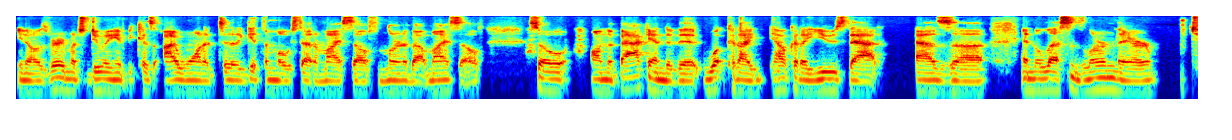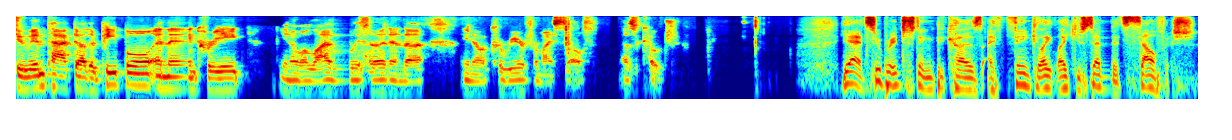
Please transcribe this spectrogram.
You know i was very much doing it because i wanted to get the most out of myself and learn about myself. So on the back end of it what could i how could i use that as uh and the lessons learned there to impact other people and then create you know a livelihood and a you know a career for myself as a coach yeah it's super interesting because i think like like you said it's selfish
